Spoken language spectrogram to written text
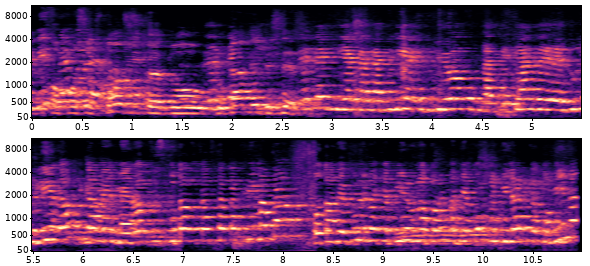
Εμείς ο δεν ποσοστός δουλεύαμε. του, Δεν του κάθε έχει- πιστές. Δεν έχει για κατατιμία επιβιώσουν κάτι. Και αν δεν δούλεψε. Πληρώθηκα με, με ρώτησες που τα όταν δεν δούλευα και πλήρωνα τώρα με 200 χιλιάρικα το μήνα.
